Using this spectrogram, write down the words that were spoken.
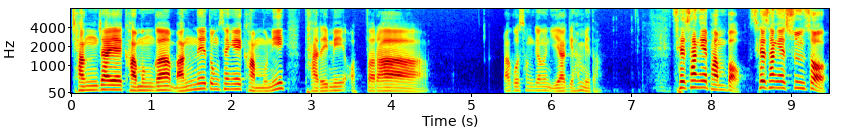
장자의 가문과 막내 동생의 가문이 다름이 없더라. 라고 성경은 이야기합니다. 세상의 반복, 세상의 순서,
